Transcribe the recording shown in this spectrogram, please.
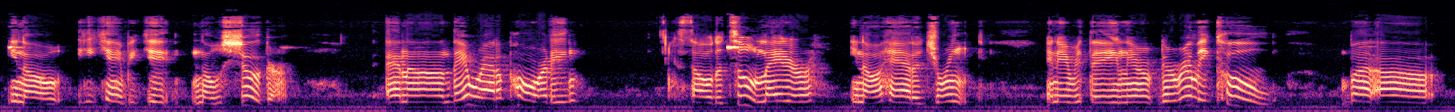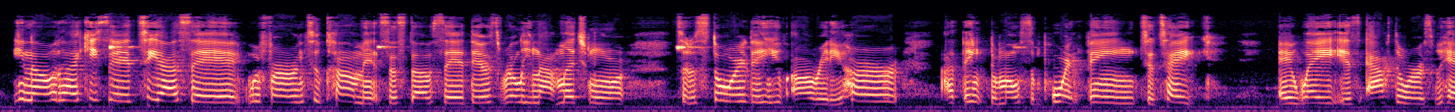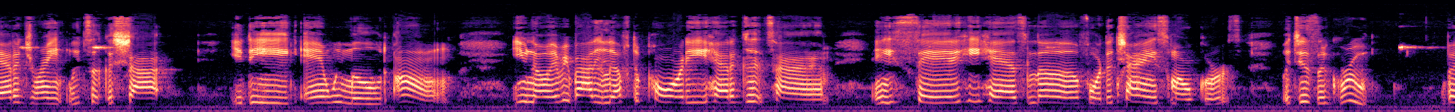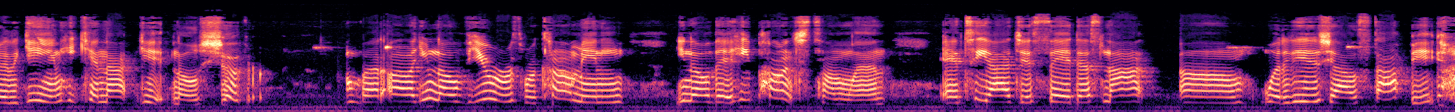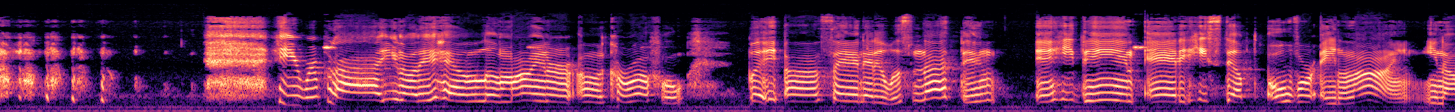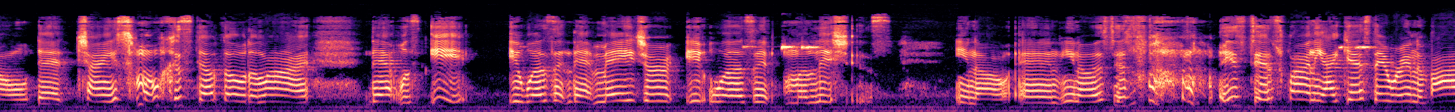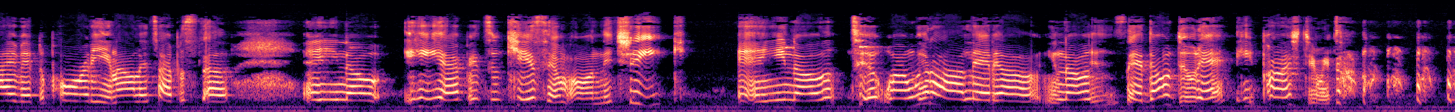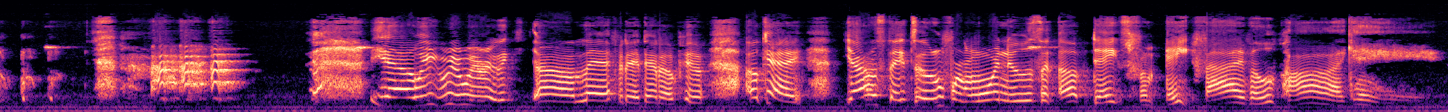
You know, he can't be getting no sugar. And uh, they were at a party, so the two later, you know, had a drink and everything. They're they're really cool, but uh you know, like he said, T.I. said, referring to comments and stuff, said there's really not much more to the story than you've already heard. I think the most important thing to take away is afterwards we had a drink, we took a shot, you dig, and we moved on. You know, everybody left the party, had a good time, and he said he has love for the Chainsmokers, which is a group but again, he cannot get no sugar. But, uh, you know, viewers were commenting, you know, that he punched someone. And T.I. just said, that's not um, what it is, y'all. Stop it. he replied, you know, they had a little minor uh, kerfuffle, but uh, saying that it was nothing and he then added he stepped over a line you know that chain smoker stepped over the line. That was it. It wasn't that major. It wasn't malicious you know. And you know it's just it's just funny. I guess they were in the vibe at the party and all that type of stuff. And you know he happened to kiss him on the cheek and you know, tip one with all that. Uh, you know, he said, "Don't do that." He punched him. yeah, we we we really uh, laughing at that up here. Okay, y'all stay tuned for more news and updates from Eight Five O Podcast.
